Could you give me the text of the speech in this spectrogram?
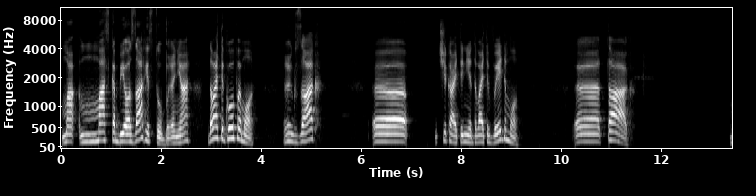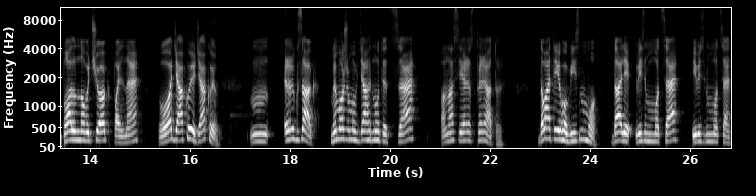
Ма маска біозахисту, броня. Давайте купимо. Рюкзак. Е, чекайте, ні, давайте вийдемо. Е, так. Бал новичок, пальне. О, дякую, дякую. М, рюкзак. Ми можемо вдягнути це, а в нас є респіратор. Давайте його візьмемо. Далі візьмемо це і візьмемо це.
